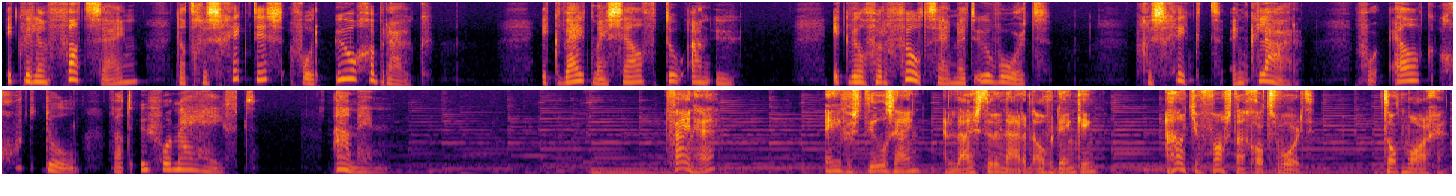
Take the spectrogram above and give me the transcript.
Ik wil een vat zijn dat geschikt is voor uw gebruik. Ik wijd mijzelf toe aan U. Ik wil vervuld zijn met uw woord, geschikt en klaar voor elk goed doel wat U voor mij heeft. Amen. Fijn hè? Even stil zijn en luisteren naar een overdenking. Houd je vast aan Gods woord. Tot morgen.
